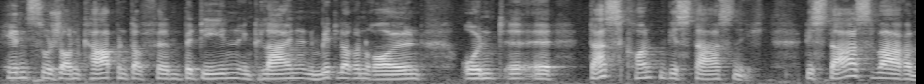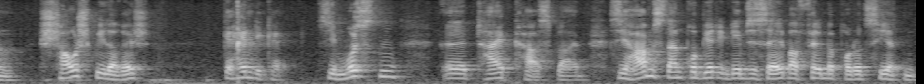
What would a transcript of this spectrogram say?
hin zu John Carpenter-Filmen bedienen, in kleinen, in mittleren Rollen. Und äh, äh, das konnten die Stars nicht. Die Stars waren schauspielerisch gehandicapt. Sie mussten äh, Typecast bleiben. Sie haben es dann probiert, indem sie selber Filme produzierten.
